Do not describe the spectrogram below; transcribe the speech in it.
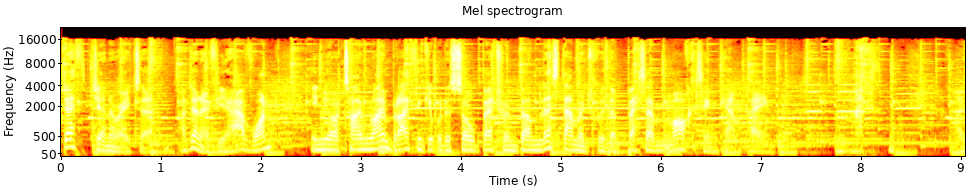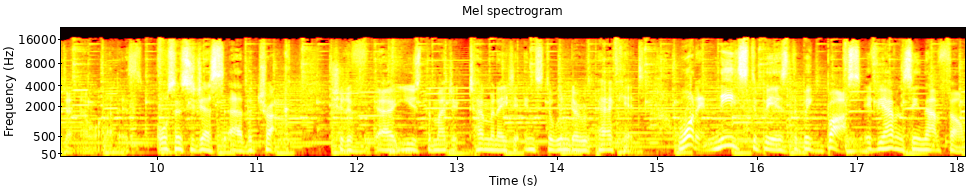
death generator. I don't know if you have one in your timeline, but I think it would have sold better and done less damage with a better marketing campaign. I don't know what that is. Also suggests uh, the truck should have uh, used the magic Terminator Insta window repair kit. What it needs to be is the big bus. If you haven't seen that film,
